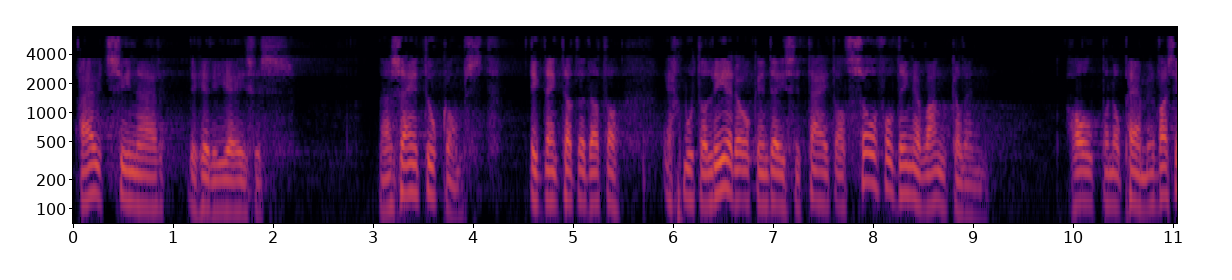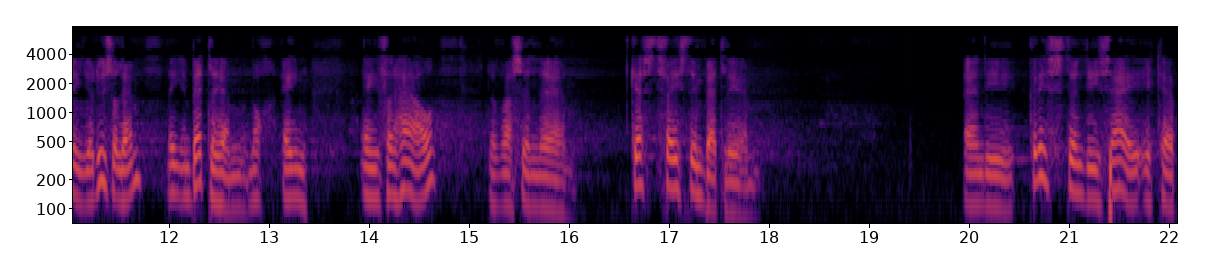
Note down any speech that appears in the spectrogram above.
Uitzien naar de Heer Jezus. Naar zijn toekomst. Ik denk dat we dat al echt moeten leren, ook in deze tijd, als zoveel dingen wankelen. Hopen op Hem. Er was in Jeruzalem, nee, in Bethlehem, nog één, één verhaal. Er was een uh, kerstfeest in Bethlehem. En die christen die zei, ik heb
